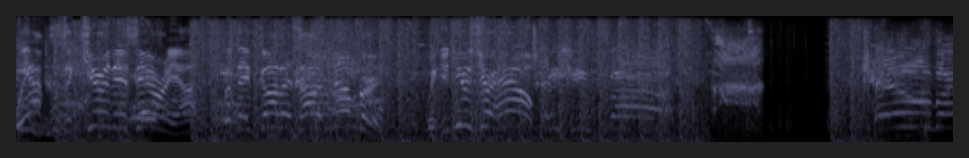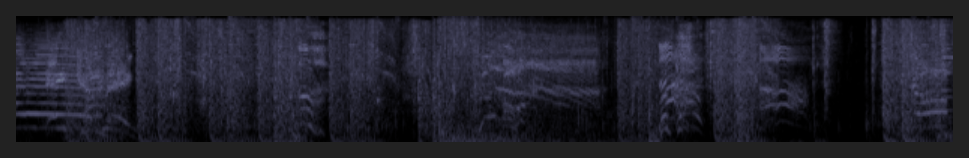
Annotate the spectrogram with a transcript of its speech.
We have to secure this area, but they've got us outnumbered. We could use your help. Taking fire. Kill them. Incoming! Look out! Jump.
